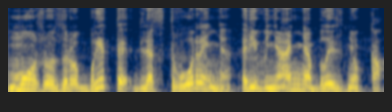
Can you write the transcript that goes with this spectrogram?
можу зробити для створення рівняння близнюка?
